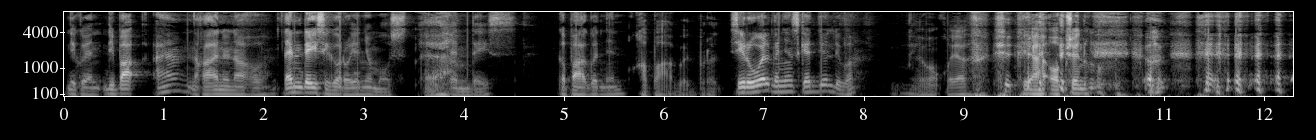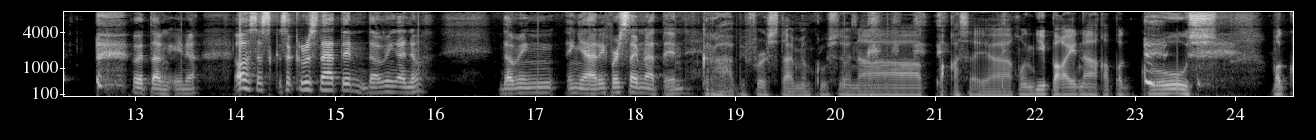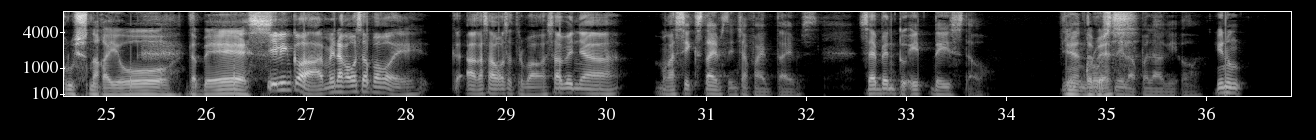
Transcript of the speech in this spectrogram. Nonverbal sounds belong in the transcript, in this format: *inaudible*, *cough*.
Di ko yan. Di ba? Ah, nakaano na ako. 10 days siguro. Yan yung most. 10 days. Kapagod din. Kapagod, bro. Si Ruel, ganyan schedule, di ba? Ewan ko, kaya, *laughs* kaya option ako. Utang *laughs* ina. Oh, sa, sa cruise natin, daming ano, daming nangyari. First time natin. Grabe, first time yung cruise na napakasaya. Kung hindi pa kayo nakakapag-cruise, mag-cruise na kayo. The best. Feeling ko ha, may nakausap ako eh. Ah, Kasama ko sa trabaho. Sabi niya, mga 6 times din siya, 5 times. 7 to 8 days daw. Yun ang the best. nila palagi. Oh. Yun ang,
